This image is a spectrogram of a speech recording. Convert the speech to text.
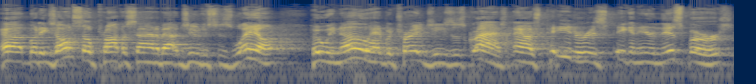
Uh, but he's also prophesying about Judas as well who we know had betrayed Jesus Christ. Now, as Peter is speaking here in this verse,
